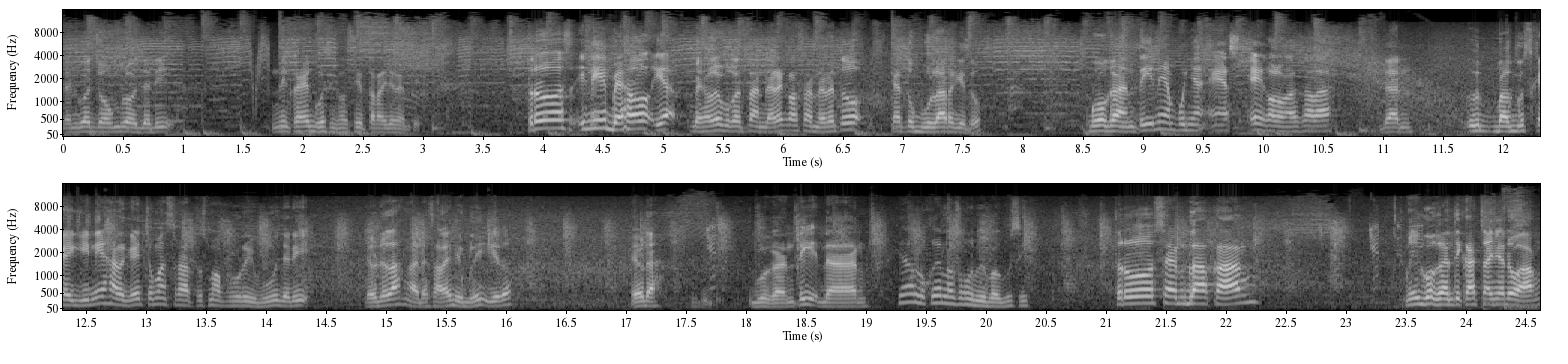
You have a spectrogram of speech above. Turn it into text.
Dan gue jomblo jadi ini kayak gue single seater aja nanti. Terus ini behel, ya behelnya bukan standarnya. Kalau standarnya tuh kayak tubular gitu. Gue ganti ini yang punya SE kalau nggak salah. Dan bagus kayak gini harganya cuma 150.000 ribu. Jadi ya udahlah nggak ada salahnya dibeli gitu. Ya udah, gue ganti dan ya lukanya langsung lebih bagus sih. Terus sen belakang, ini gue ganti kacanya doang.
